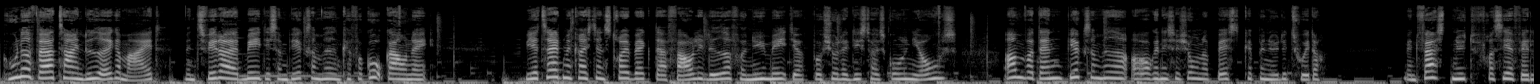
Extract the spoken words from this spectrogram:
140 tegn lyder ikke af meget, men Twitter er et medie, som virksomheden kan få god gavn af. Vi har talt med Christian Strøbæk, der er faglig leder for nye medier på Journalisthøjskolen i Aarhus, om hvordan virksomheder og organisationer bedst kan benytte Twitter. Men først nyt fra CFL.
